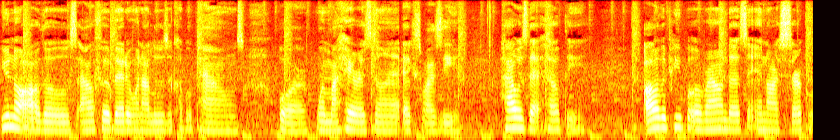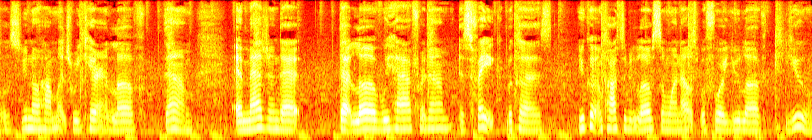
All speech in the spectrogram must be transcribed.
You know, all those I'll feel better when I lose a couple pounds or when my hair is done, XYZ. How is that healthy? All the people around us and in our circles, you know how much we care and love them, imagine that that love we have for them is fake because you couldn't possibly love someone else before you love you.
